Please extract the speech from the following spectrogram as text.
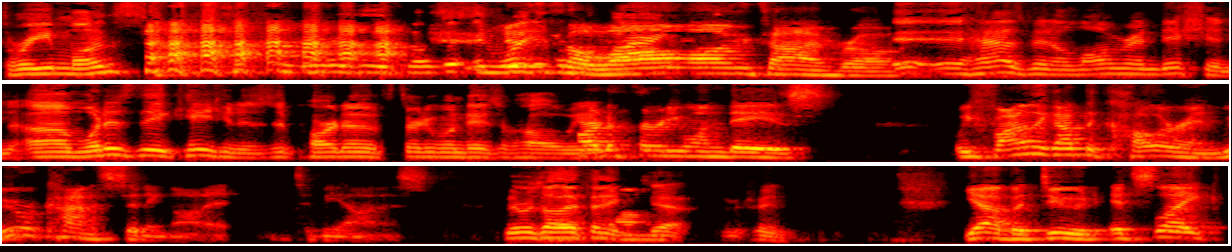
three months. and what it's been a long time, bro. It, it, has been a long rendition. Um, what is the occasion? Is it part of 31 Days of Halloween? Part of 31 Days. We finally got the color in. We were kind of sitting on it, to be honest. There was other things, um, yeah, in between. Yeah, but dude, it's like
